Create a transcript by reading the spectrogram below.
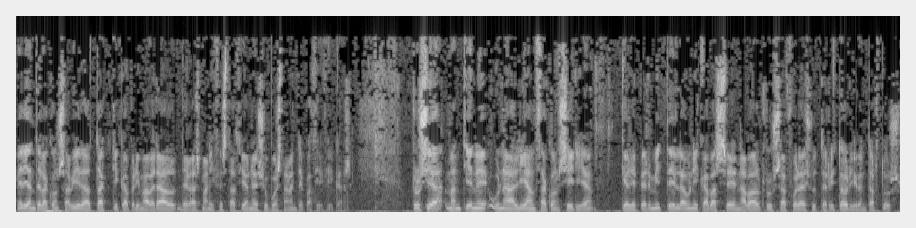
mediante la consabida táctica primaveral de las manifestaciones supuestamente pacíficas. Rusia mantiene una alianza con Siria que le permite la única base naval rusa fuera de su territorio, en Tartus.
